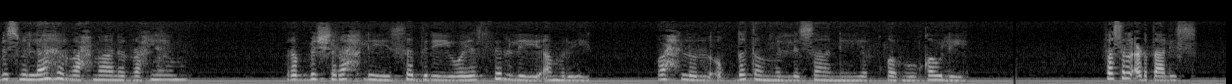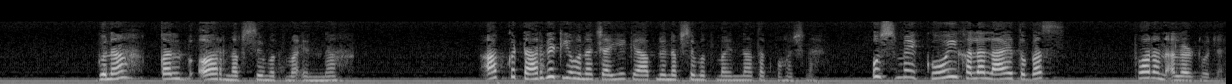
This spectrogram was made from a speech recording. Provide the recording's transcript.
بسم اللہ الرحمن الرحیم۔ رب اشرح لی صدری ویسر لی امری۔ واحلل عقدۃ من لسانی یفقهوا قولی۔ فصل 48 گناہ قلب اور نفس مطمئنہ۔ آپ کا ٹارگٹ یہ ہونا چاہیے کہ آپ نے نفس مطمئنہ تک پہنچنا ہے۔ اس میں کوئی خلل آئے تو بس فوراً الرٹ ہو جائے۔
